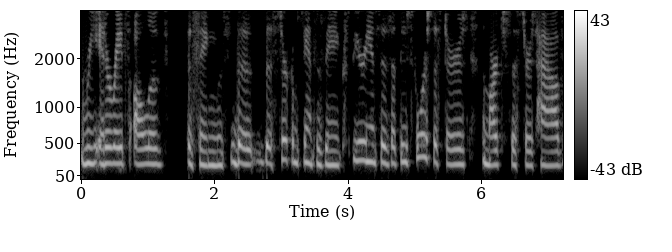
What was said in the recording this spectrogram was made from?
reiterates all of the things, the the circumstances, the experiences that these four sisters, the March sisters, have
